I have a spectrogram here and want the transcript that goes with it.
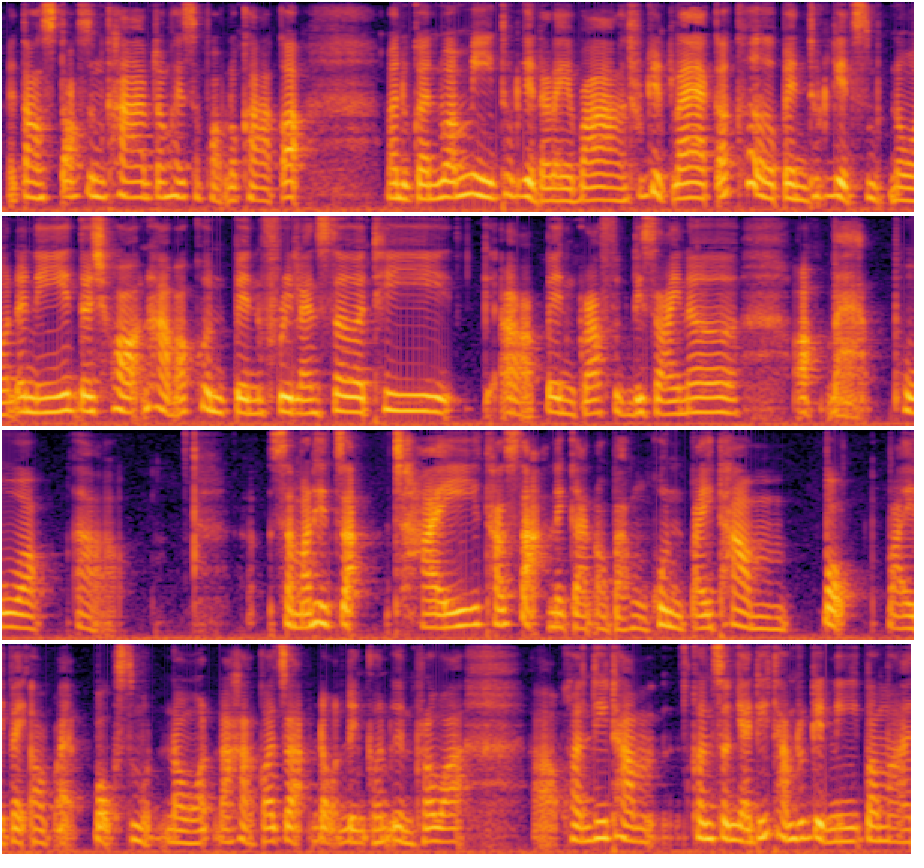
ไม่ต้องสต็อกสินค้า ไม่ต้องให้ support ลูกค้าก็ มาดูกันว่ามีธุรกิจอะไรบ้าง ธุรกิจแรกก็คือเป็นธุรกิจสมุดโน้ตอันนี้ โดยเฉพาะถ้าหากว่าคุณเป็นฟรีแลนเซอร์ที่เป็น graphic designer ออกแบบพวกสามารถที่จะใช้ทักษะในการออกแบบของคุณไปทำปกไปไปออกแบบปกสมุดโน้ตนะคะ ก็จะโดดเด่นคนอื่น เพราะว่าคนที่ทำคนส่วนใหญ่ที่ทำธุรกิจนี้ประมาณ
